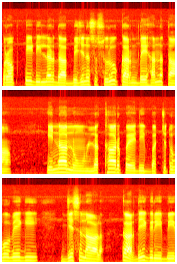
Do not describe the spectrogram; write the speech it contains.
ਪ੍ਰਾਪਰਟੀ ਡੀਲਰ ਦਾ ਬਿਜ਼ਨਸ ਸ਼ੁਰੂ ਕਰਦੇ ਹਨ ਤਾਂ ਇਹਨਾਂ ਨੂੰ ਲੱਖਾਂ ਰੁਪਏ ਦੀ ਬਚਤ ਹੋਵੇਗੀ, ਜਿਸ ਨਾਲ ਘਰ ਦੀ ਗਰੀਬੀ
